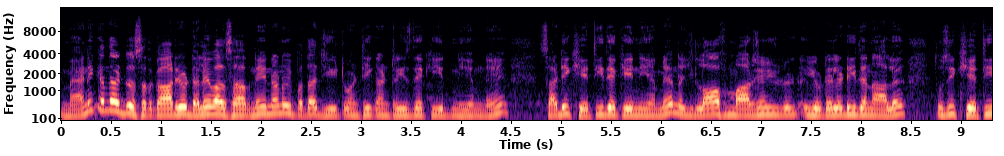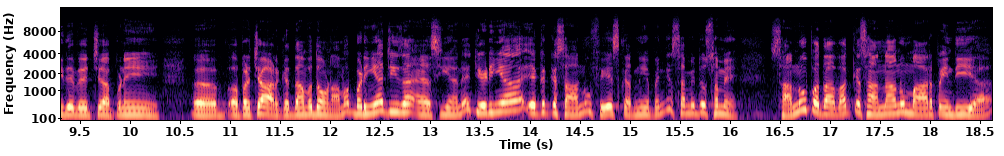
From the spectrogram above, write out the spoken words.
ਮੈਂ ਨਹੀਂ ਕਹਿੰਦਾ ਸਰਕਾਰ ਜੋ ਡੱਲੇਵਾਲ ਸਾਹਿਬ ਨੇ ਇਹਨਾਂ ਨੂੰ ਵੀ ਪਤਾ G20 ਕੰਟਰੀਜ਼ ਦੇ ਕੀ ਨਿਯਮ ਨੇ ਸਾਡੀ ਖੇਤੀ ਦੇ ਕੀ ਨਿਯਮ ਨੇ ਲਾਅ ਆਫ ਮਾਰਜਨ ਯੂਟਿਲਿਟੀ ਦੇ ਨਾਲ ਤੁਸੀਂ ਖੇਤੀ ਦੇ ਵਿੱਚ ਆਪਣੀ ਅ, ਆਪਣਾ ਕਿੱਦਾਂ ਵਧਾਉਣਾ ਵਾ ਬੜੀਆਂ ਚੀਜ਼ਾਂ ਐਸੀਆਂ ਨੇ ਜਿਹੜੀਆਂ ਇੱਕ ਕਿਸਾਨ ਨੂੰ ਫੇਸ ਕਰਨੀਆਂ ਪੈਂਦੀਆਂ ਸਮੇਂ ਤੋਂ ਸਮੇਂ। ਸਾਨੂੰ ਪਤਾ ਵਾ ਕਿਸਾਨਾਂ ਨੂੰ ਮਾਰ ਪੈਂਦੀ ਆ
